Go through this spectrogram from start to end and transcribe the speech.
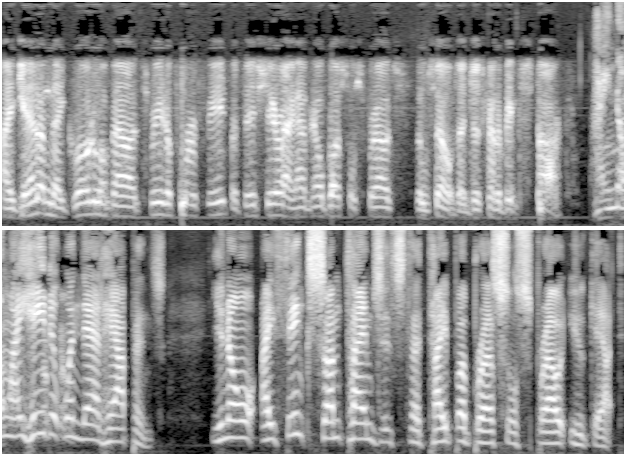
I get them. They grow to about three to four feet, but this year I have no Brussels sprouts themselves. I just got a big stock. I know. I hate it when that happens. You know, I think sometimes it's the type of Brussels sprout you get.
